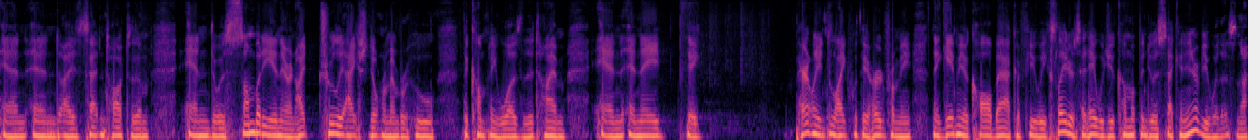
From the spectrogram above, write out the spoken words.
and and I sat and talked to them, and there was somebody in there, and I truly I actually don't remember who the company was at the time, and and they they apparently liked what they heard from me. They gave me a call back a few weeks later and said, "Hey, would you come up and do a second interview with us?" And, I,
